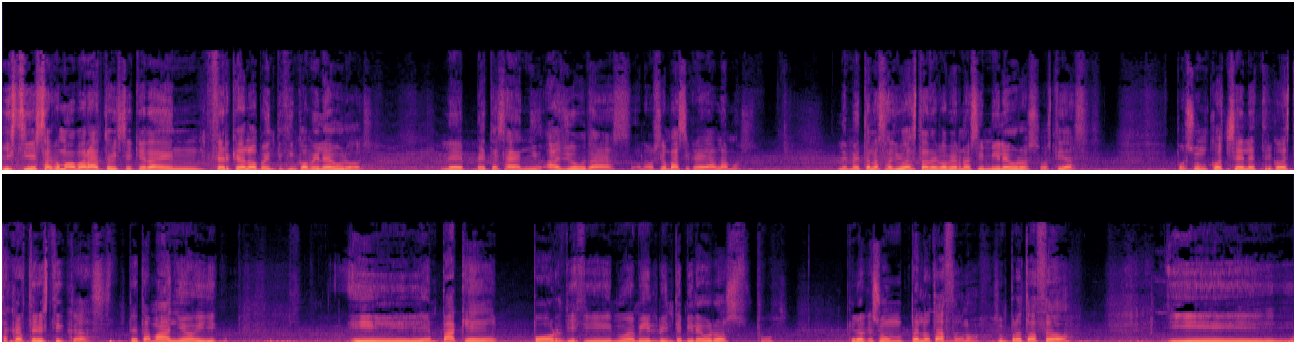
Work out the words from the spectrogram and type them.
Y si es algo más barato y se queda en cerca de los 25.000 euros, le metes ayudas, la versión básica, ¿eh? hablamos, le metes las ayudas estas del gobierno a 100.000 euros, hostias, pues un coche eléctrico de estas características, de tamaño y, y empaque por 19.000, 20.000 euros, creo que es un pelotazo, ¿no? Es un pelotazo y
